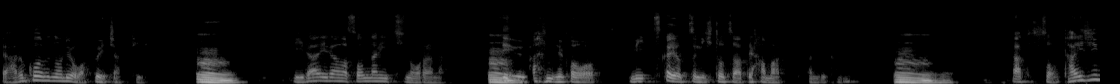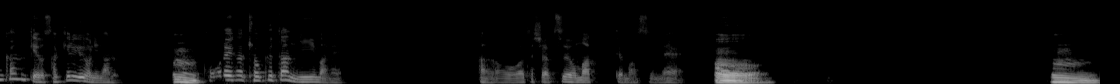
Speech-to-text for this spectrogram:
でアルコールの量は増えちゃっている。うん、イライラはそんなに募らない。う、っていうん感じで、こう、3つか4つに1つ当てはまるって感じかな。うん、あとそう、対人関係を避けるようになる。うん、これが極端に今ね、あの、私は強まってますね。おーうん。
